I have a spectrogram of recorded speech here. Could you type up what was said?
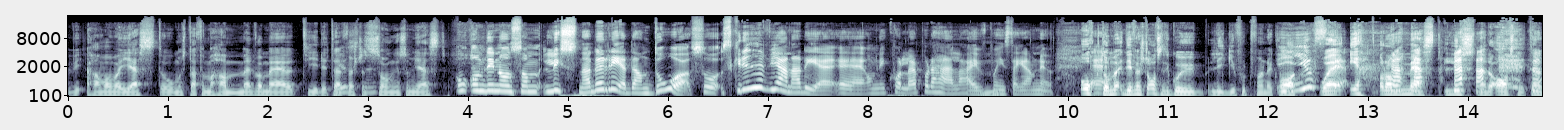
vi, han var gäst och Mustafa Mohamed var med tidigt där Just första det. säsongen som gäst. Och om det är någon som lyssnade redan då, så skriv gärna det eh, om ni kollar på det här live Mm. på Instagram nu. Och Eh. de, det första avsnittet går ju, ligger fortfarande kvar Just och är det. ett av de mest lyssnade avsnitten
